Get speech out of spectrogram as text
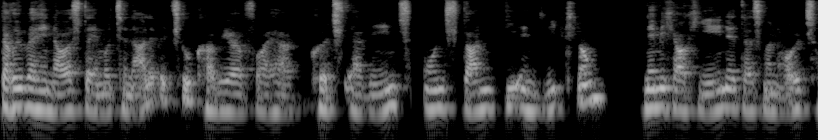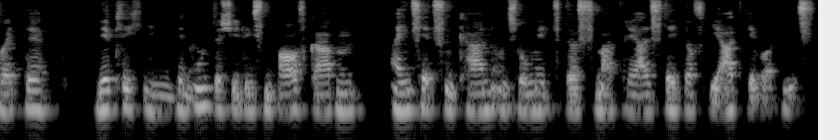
Darüber hinaus der emotionale Bezug, habe ich ja vorher kurz erwähnt, und dann die Entwicklung, nämlich auch jene, dass man Holz heute wirklich in den unterschiedlichsten Bauaufgaben einsetzen kann und somit das Material State of the Art geworden ist.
